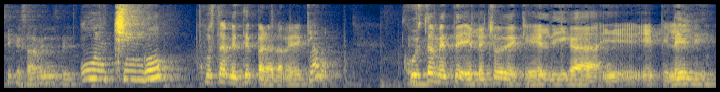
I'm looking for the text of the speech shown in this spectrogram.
Sí que saben, sí. un chingo justamente para darle el clavo. Justamente el hecho de que él diga eh, eh, pelele,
